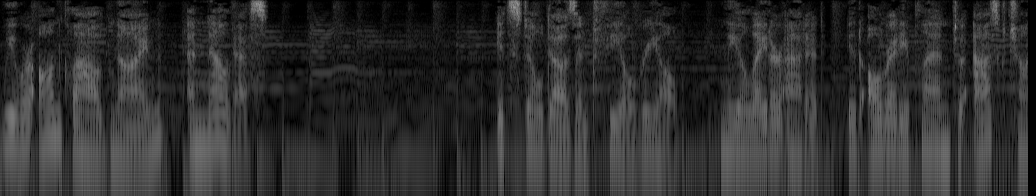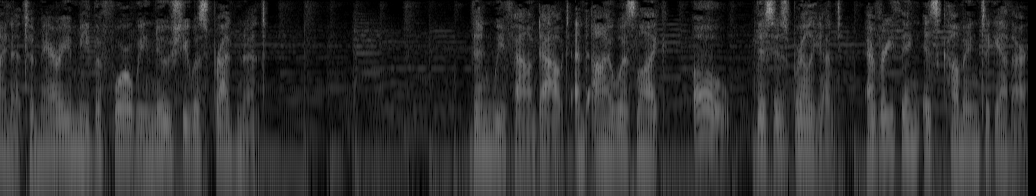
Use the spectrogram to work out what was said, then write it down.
we were on cloud nine, and now this. It still doesn't feel real. Neil later added, it already planned to ask Chyna to marry me before we knew she was pregnant. Then we found out and I was like, oh, this is brilliant, everything is coming together.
